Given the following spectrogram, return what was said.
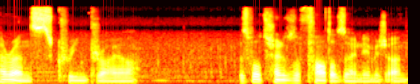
Terrence Greenbrier. Das wird wahrscheinlich unser Vater sein, nehme ich an.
